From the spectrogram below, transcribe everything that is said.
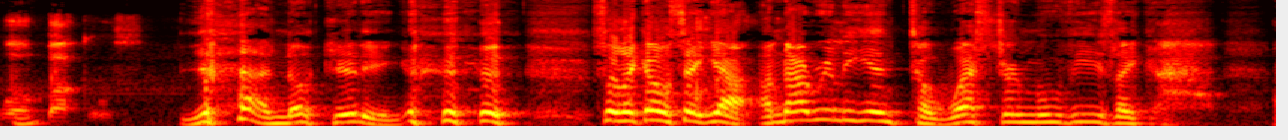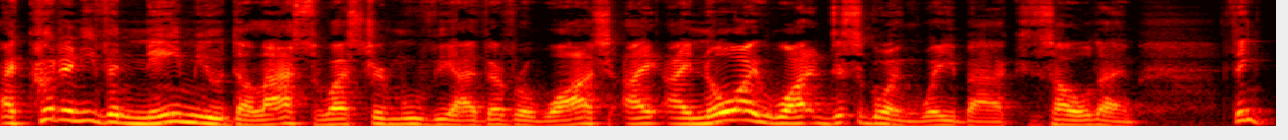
well buckles. Yeah, no kidding. so, like I was saying, yeah, I'm not really into Western movies. Like, I couldn't even name you the last Western movie I've ever watched. I, I know I watched, this is going way back. This is how old I am. I think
